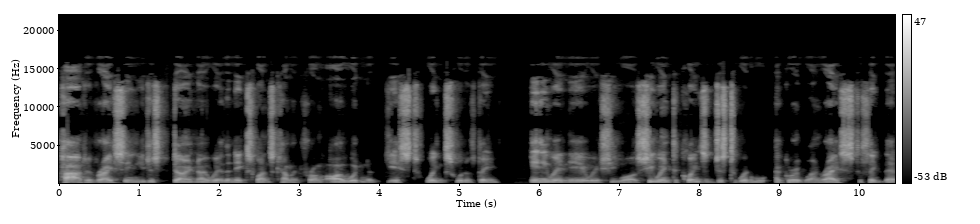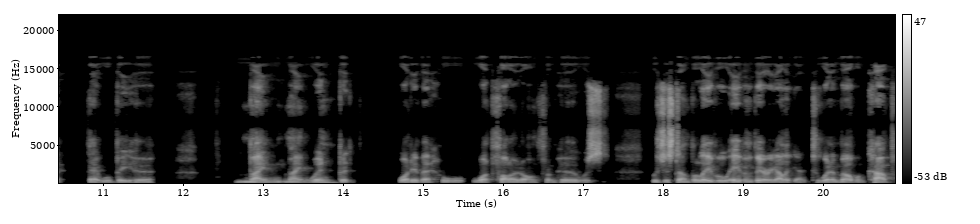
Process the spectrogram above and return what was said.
part of racing. You just don't know where the next one's coming from. I wouldn't have guessed Winx would have been anywhere near where she was. She went to Queensland just to win a Group One race. To think that that will be her main main win, but whatever what followed on from her was was just unbelievable. Even Verry Elleegant to win a Melbourne Cup.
